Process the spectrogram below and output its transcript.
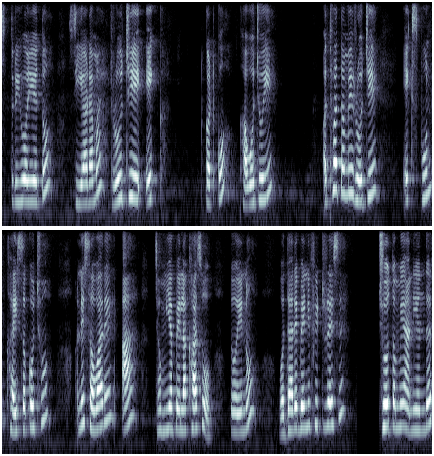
સ્ત્રીઓએ તો શિયાળામાં રોજે એક કટકો ખાવો જોઈએ. અથવા તમે રોજે એક સ્પૂન ખાઈ શકો છો અને સવારે આ જમ્યા પહેલાં ખાશો તો એનો વધારે બેનિફિટ રહેશે. જો તમે આની અંદર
